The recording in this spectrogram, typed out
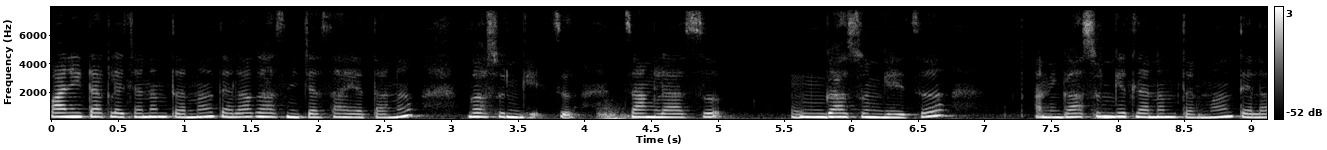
पाणी टाकल्याच्या नंतरनं त्याला घासणीच्या सहाय्यतानं घासून घ्यायचं. चांगलं असं घासून घ्यायचं. आणि घासून घेतल्यानंतर ना त्याला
